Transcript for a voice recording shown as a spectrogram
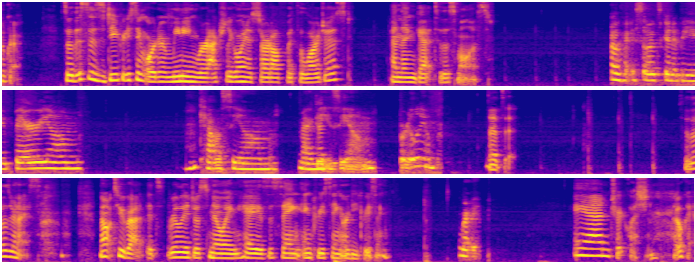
Okay. So this is decreasing order, meaning we're actually going to start off with the largest and then get to the smallest. Okay, so it's going to be barium, calcium, magnesium, beryllium. That's it. So those are nice. Not too bad. It's really just knowing, hey, is this saying increasing or decreasing? Right. And trick question. Okay.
